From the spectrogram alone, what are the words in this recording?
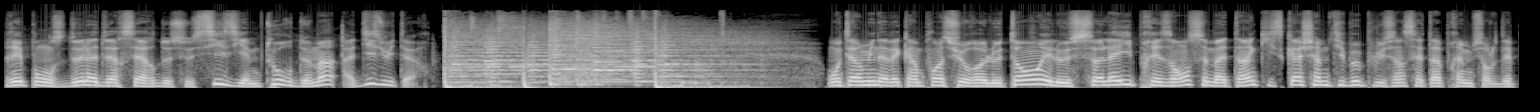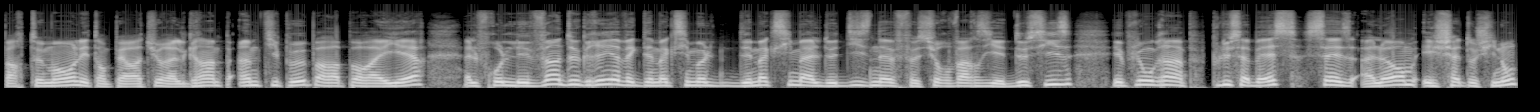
Réponse de l'adversaire de ce sixième tour demain à 18h. On termine avec un point sur euh, le temps et le soleil présent ce matin qui se cache un petit peu plus hein, cet après-midi sur le département. Les températures elles grimpent un petit peu par rapport à hier. Elles frôlent les 20 degrés avec des, maximales, des de 19 sur Varzy et Decize. Et plus on grimpe, plus ça baisse. 16 à Lorme et Château-Chinon.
